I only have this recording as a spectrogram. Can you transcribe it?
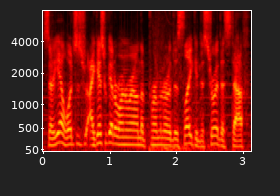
So yeah, we'll just, I guess we gotta run around the perimeter of this lake and destroy this stuff.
